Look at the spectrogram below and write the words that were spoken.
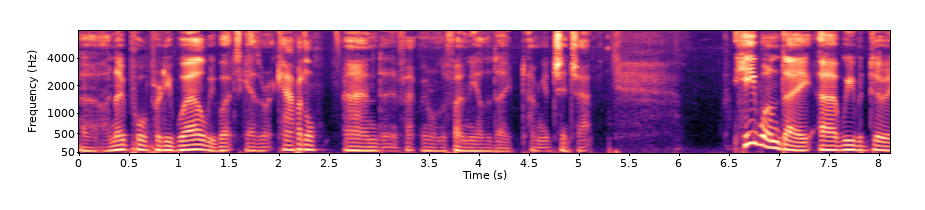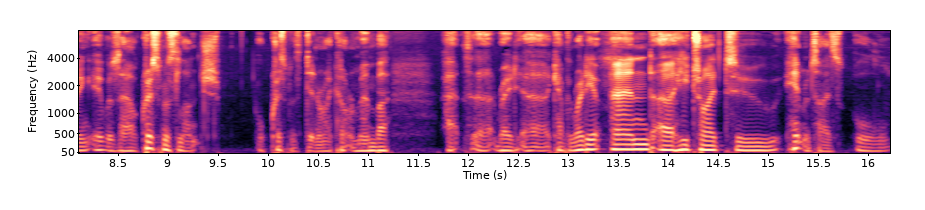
Uh, I know Paul pretty well. We worked together at Capital, and uh, in fact, we were on the phone the other day having a chin chat. He one day uh, we were doing it was our Christmas lunch or Christmas dinner. I can't remember at uh, radio, uh, Capital Radio, and uh, he tried to hypnotize all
